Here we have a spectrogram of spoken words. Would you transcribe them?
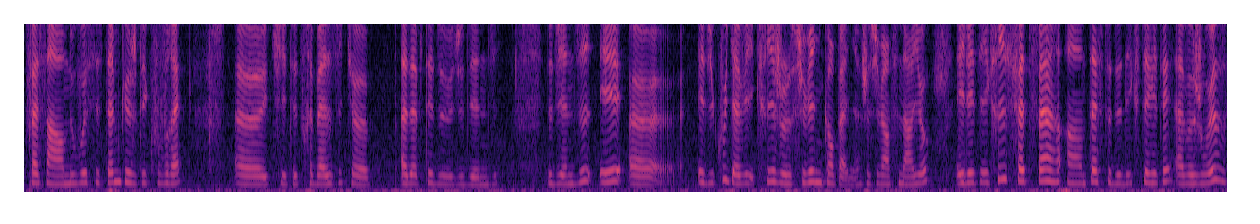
face à un nouveau système que je découvrais, euh, qui était très basique, adapté de, du DND de D&D et, euh, et du coup il y avait écrit je suivais une campagne, je suivais un scénario et il était écrit faites faire un test de dextérité à vos joueuses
